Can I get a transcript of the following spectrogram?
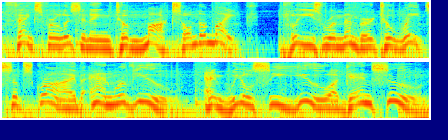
Thanks for listening to Mocs on the Mic. Please remember to rate, subscribe, and review. And we'll see you again soon.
